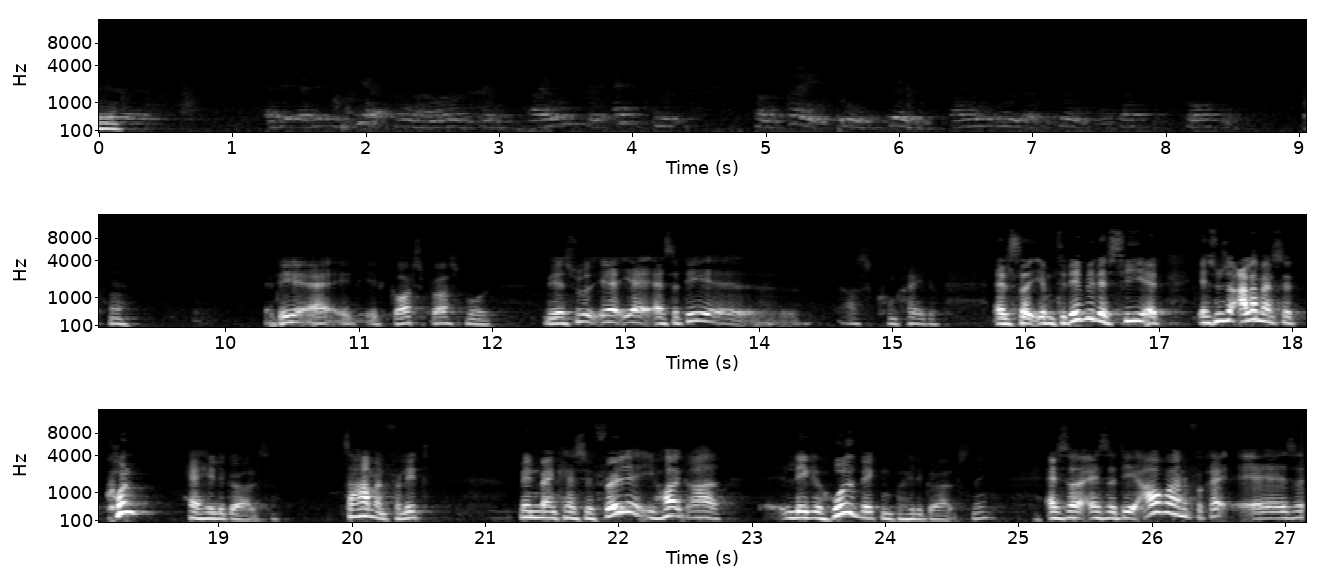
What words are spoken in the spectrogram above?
Øh, er, det, er det forkert på en eller anden måde, det springe? Skal det altid konkret ind i begyndelsen springe ud af begyndelsen af første? Ja. ja, det er et, et godt spørgsmål. Men jeg synes, ja, ja, altså det er øh, også konkret. Altså, jamen til det vil jeg sige, at jeg synes aldrig, man skal kun have helliggørelse. Så har man for lidt. Men man kan selvfølgelig i høj grad lægge hovedvægten på helliggørelsen. Ikke? Altså, altså det er afgørende for, altså,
